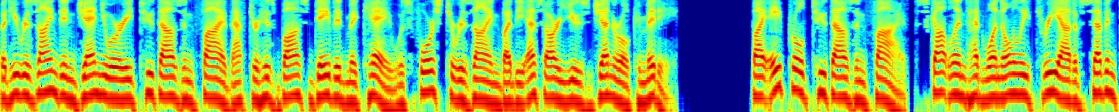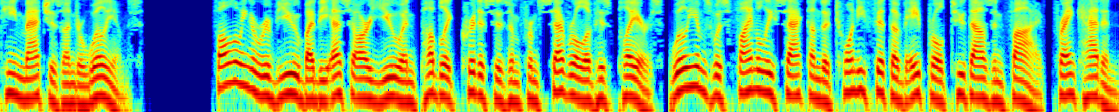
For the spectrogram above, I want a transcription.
but he resigned in January 2005 after his boss David McKay was forced to resign by the SRU's General Committee. By April 2005, Scotland had won only 3 out of 17 matches under Williams. Following a review by the SRU and public criticism from several of his players, Williams was finally sacked on 25 April 2005. Frank Hadden,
